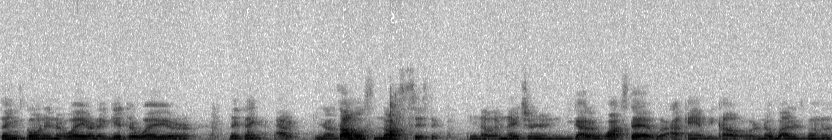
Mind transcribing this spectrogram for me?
things going in their way or they get their way or they think I, you know, it's almost narcissistic, you know, in nature, and you got to watch that. Well, I can't be caught or nobody's gonna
